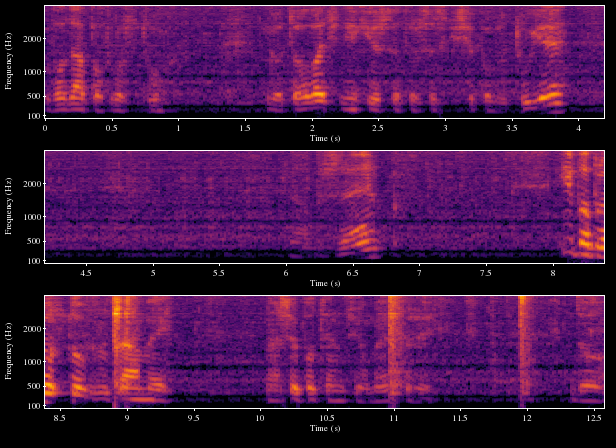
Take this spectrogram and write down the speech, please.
woda po prostu gotować. Niech jeszcze troszeczkę się pogotuje. Dobrze. I po prostu wrzucamy nasze potencjometry do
